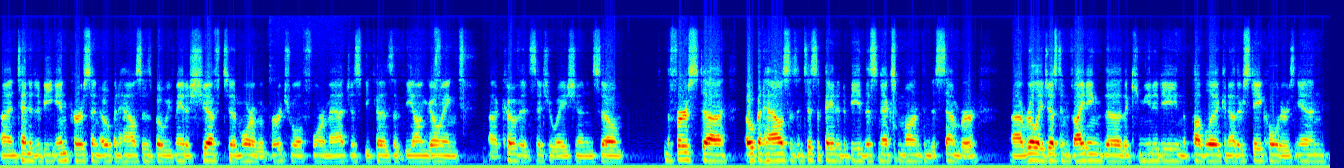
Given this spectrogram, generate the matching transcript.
uh, intended to be in-person open houses, but we've made a shift to more of a virtual format just because of the ongoing uh, COVID situation. And so the first uh, open house is anticipated to be this next month in December. Uh, really just inviting the, the community and the public and other stakeholders in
